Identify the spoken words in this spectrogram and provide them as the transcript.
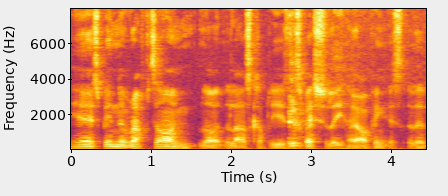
Yeah, it's been a rough time, like the last couple of years, especially. Uh, I think it's the,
